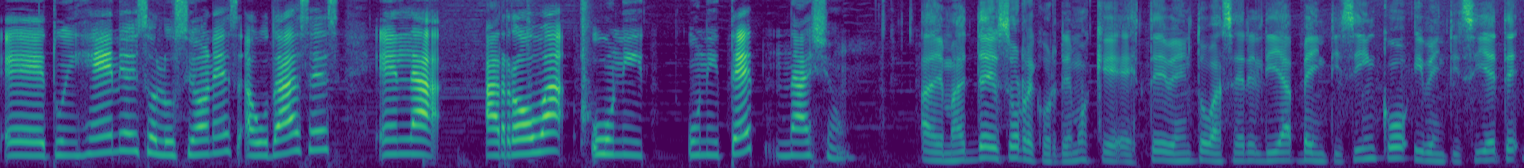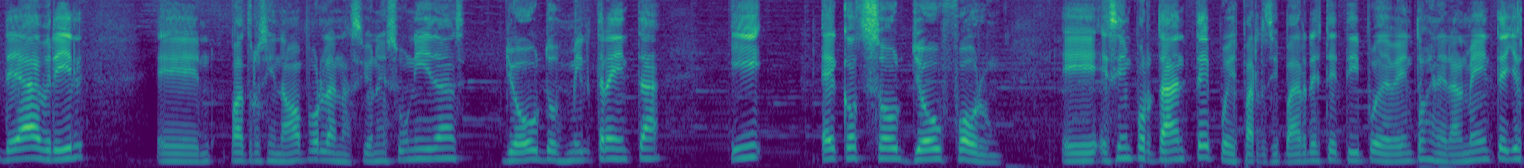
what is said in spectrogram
eh, tu ingenio y soluciones audaces en la arroba United Nation. Además de eso, recordemos que este evento va a ser el día 25 y 27 de abril, patrocinado por las Naciones Unidas, Joe 2030 y EcoSoul Joe Forum. Eh, es importante pues participar de este tipo de eventos. Generalmente ellos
